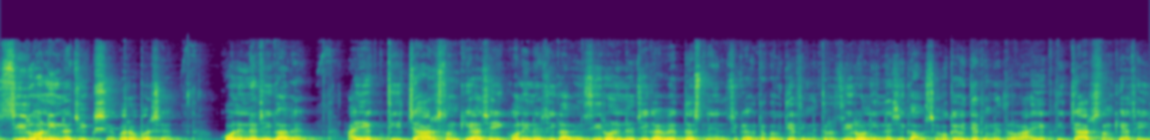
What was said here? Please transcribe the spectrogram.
ઝીરોની નજીક છે, બરાબર છે? કોની નજીક આવે? આ એકથી ચાર સંખ્યા છે એ કોની નજીક આવે? ઝીરોની નજીક આવે દસની નજીક આવે. તો કે વિદ્યાર્થી મિત્રો ઝીરોની નજીક આવશે. ઓકે વિદ્યાર્થી મિત્રો, આ એકથી ચાર સંખ્યા છે એ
